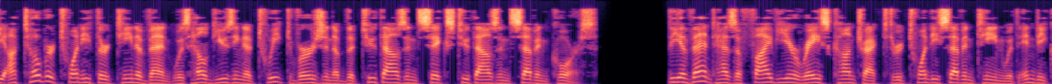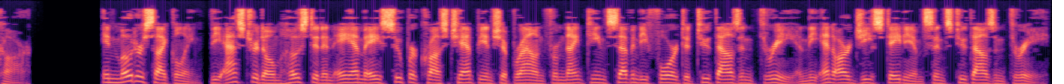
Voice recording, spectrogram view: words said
The October 2013 event was held using a tweaked version of the 2006–2007 course. The event has a five-year race contract through 2017 with IndyCar. In motorcycling, the Astrodome hosted an AMA Supercross Championship round from 1974 to 2003 and the NRG Stadium since 2003.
